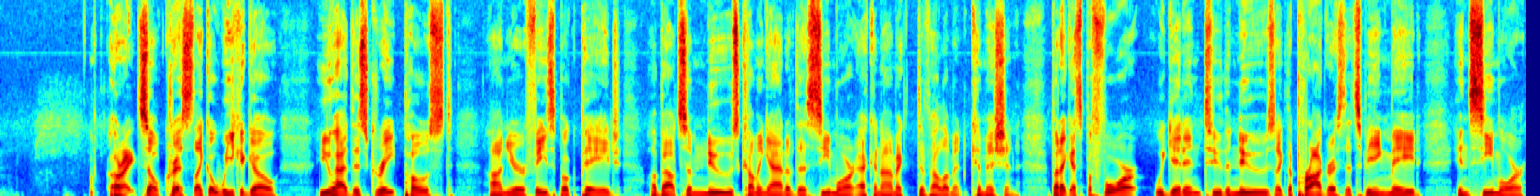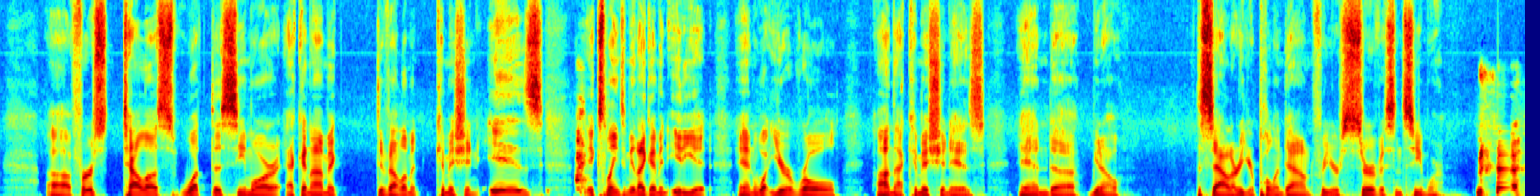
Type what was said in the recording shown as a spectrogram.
All right, so Chris, like a week ago, you had this great post on your Facebook page about some news coming out of the Seymour Economic Development Commission. But I guess before we get into the news, like the progress that's being made in Seymour, uh, first tell us what the Seymour Economic Development Commission is. Explain to me like I'm an idiot and what your role on that commission is, and uh, you know the salary you're pulling down for your service in Seymour.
